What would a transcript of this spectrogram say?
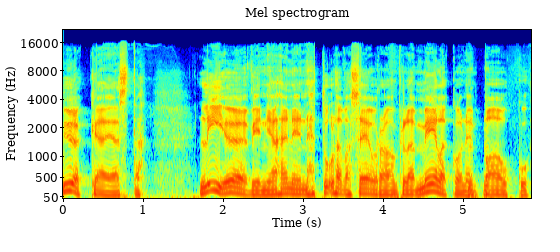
hyökkääjästä. Lee Irvin ja hänen tuleva seura on kyllä melkoinen paukku.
